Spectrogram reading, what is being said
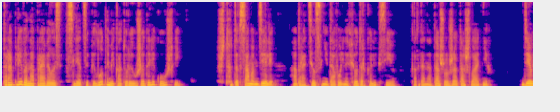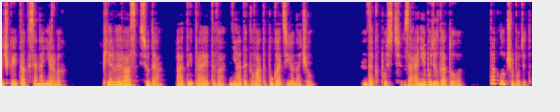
Торопливо направилась вслед за пилотами, которые уже далеко ушли. Что-то в самом деле Обратился недовольно Федор к Алексею, когда Наташа уже отошла от них. Девочка и так вся на нервах. Первый раз сюда, а ты про этого неадеквата пугать ее начал. Так пусть заранее будет готова. Так лучше будет.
